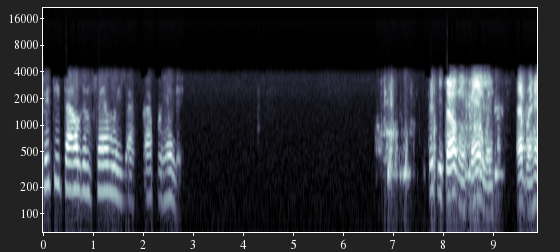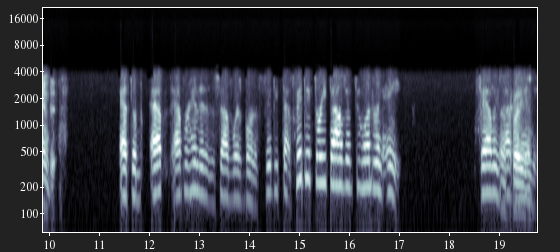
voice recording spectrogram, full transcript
fifty thousand families apprehended. Fifty thousand families apprehended. at the ap, apprehended at the southwest border. 50, 53,208 families That's crazy. apprehended.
